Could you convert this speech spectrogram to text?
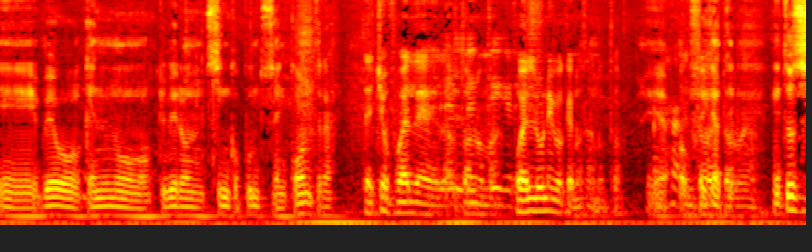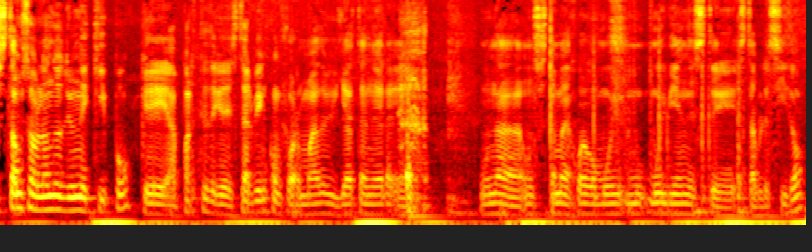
Eh, veo que en uno tuvieron cinco puntos en contra. De hecho fue el de la autónoma, fue el único que nos anotó. Eh, entonces estamos hablando de un equipo que aparte de estar bien conformado y ya tener eh, un sistema de juego muy muy, bien este establecido,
